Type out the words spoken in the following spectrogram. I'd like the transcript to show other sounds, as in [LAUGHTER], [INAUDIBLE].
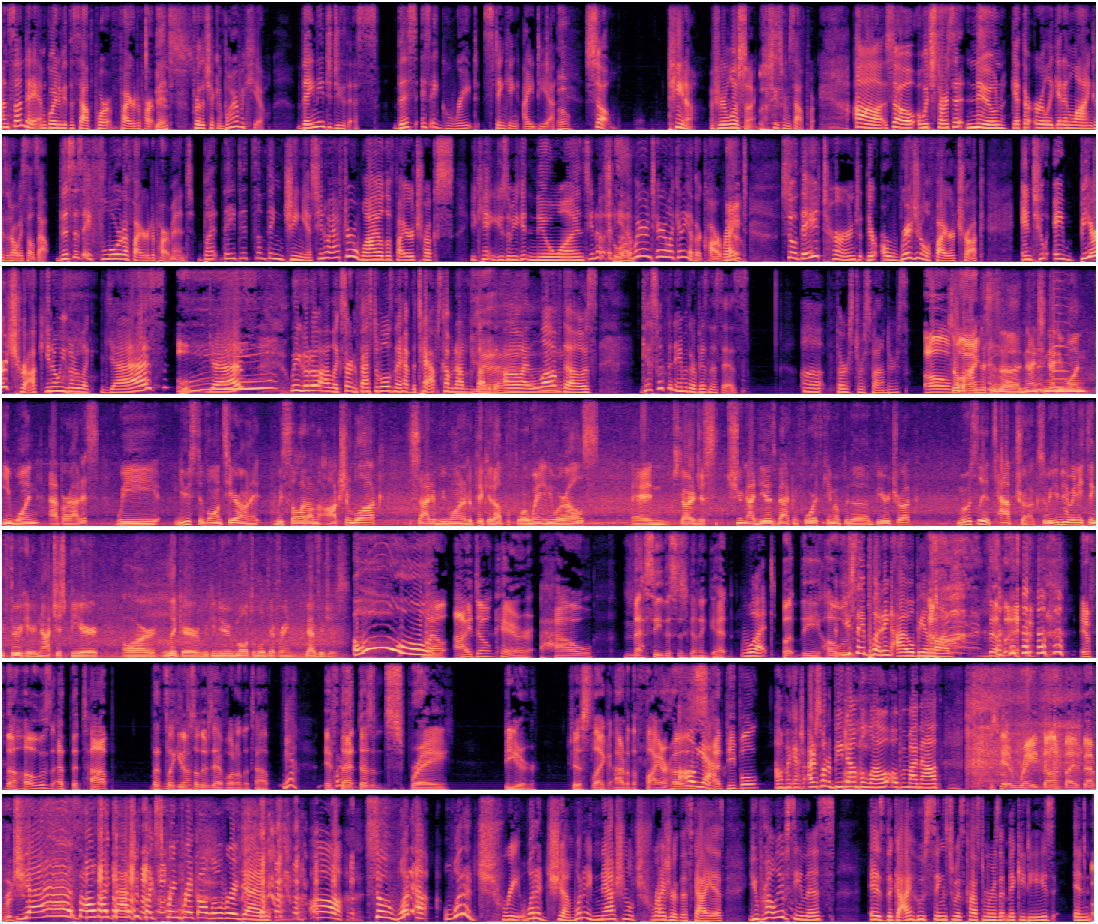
on Sunday, I'm going to be at the Southport Fire Department Yes. for the chicken barbecue. They need to do this. This is a great stinking idea. Oh. So, Tina, if you're listening, [LAUGHS] she's from Southport. Uh, so, which starts at noon. Get there early, get in line because it always sells out. This is a Florida fire department, but they did something genius. You know, after a while, the fire trucks, you can't use them, you get new ones. You know, it's Sure. a wear and tear like any other car, right? Yeah. So, they turned their original fire truck into a beer truck. You know, when you go to like, [GASPS] yes, Ooh. yes. When you go to uh, like certain festivals and they have the taps coming out of the side of the, oh, I love those. Guess what the name of their business is? Uh, thirst responders. Oh, So my behind us is a 1991 E1 E apparatus. We used to volunteer on it. We saw it on the auction block, decided we wanted to pick it up before it went anywhere else, and started just shooting ideas back and forth. Came up with a beer truck, mostly a tap truck. So we can do anything through here, not just beer or liquor. We can do multiple different beverages. Oh, Now, I don't care how messy this is going to get, what? but the hose. If you say pudding, I will be in love. [LAUGHS] no, if, if the hose at the top, that's like, you know, sometimes they have one on the top. Yeah. If course. that doesn't spray beer just like out of the fire hose Oh, yeah. at people, Oh my gosh, I just want to be down ah. below, open my mouth. [LAUGHS] just get rained on by a beverage. Yes. Oh my gosh, it's like spring break all over again. Oh, so what a what a treat, what a gem, what a national treasure this guy is. You probably have seen this. Is the guy who sings to his customers at Mickey D's in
